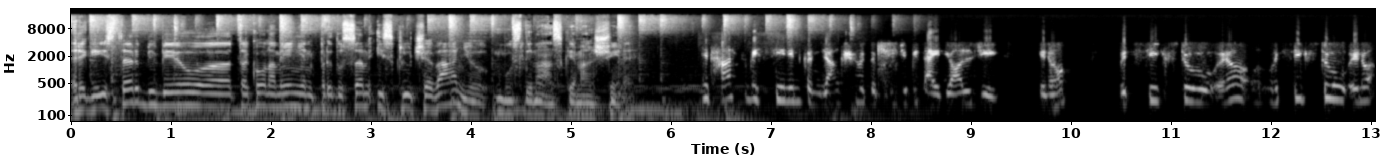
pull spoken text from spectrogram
Registr bi bil uh, tako namenjen predvsem izključevanju muslimanske manjšine. It has to be seen in conjunction with the BJP's ideology, you know, which seeks to, you know, which seeks to, you know,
